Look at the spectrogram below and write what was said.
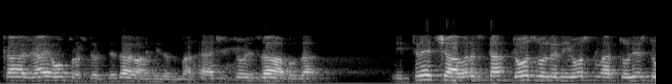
kaže, aj oprošte, da daj vam hiljadu marak. Znači, to je zabluda, I treća vrsta, dozvoljeni osnova, to jeste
